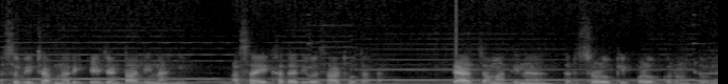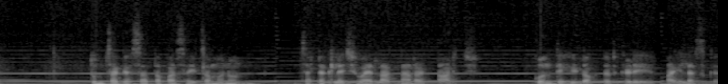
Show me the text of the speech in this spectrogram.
असं विचारणारी एजंट आली नाही. असा एखादा दिवस आठवता का? त्या जमातीनं तर सळो की पळो करून ठेवले. तुमचा घसा तपासायचा म्हणून झटकल्याशिवाय लागणारा टार्च कोणत्याही डॉक्टरकडे पाहिलास का?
